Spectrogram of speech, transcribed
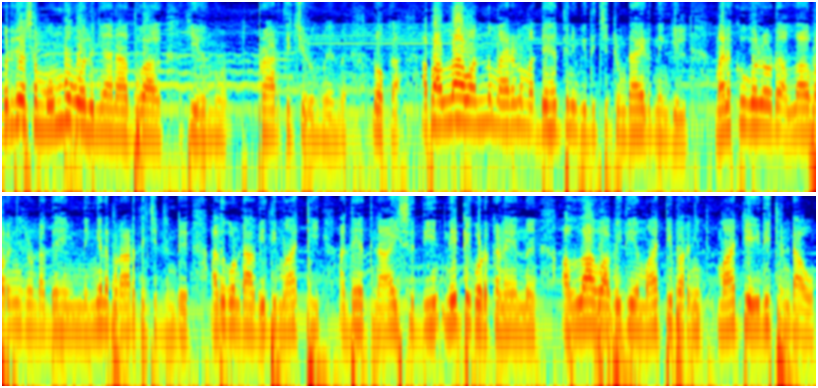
ഒരു ദിവസം മുമ്പ് പോലും ഞാൻ ആ ഇരുന്നു. പ്രാർത്ഥിച്ചിരുന്നു എന്ന്. നോക്കാം. അപ്പൊ അള്ളാഹ് അന്ന് മരണം അദ്ദേഹത്തിന് വിധിച്ചിട്ടുണ്ടായിരുന്നെങ്കിൽ മലക്കുകളോട് അള്ളാഹു പറഞ്ഞിട്ടുണ്ട് അദ്ദേഹം ഇന്ന് ഇങ്ങനെ പ്രാർത്ഥിച്ചിട്ടുണ്ട്. അതുകൊണ്ട് ആ വിധി മാറ്റി അദ്ദേഹത്തിന് ആയുസ് നീട്ടി നീട്ടിക്കൊടുക്കണേ എന്ന് അള്ളാഹു ആ വിധിയെ മാറ്റി പറഞ്ഞ് മാറ്റി എഴുതിയിട്ടുണ്ടാവും.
